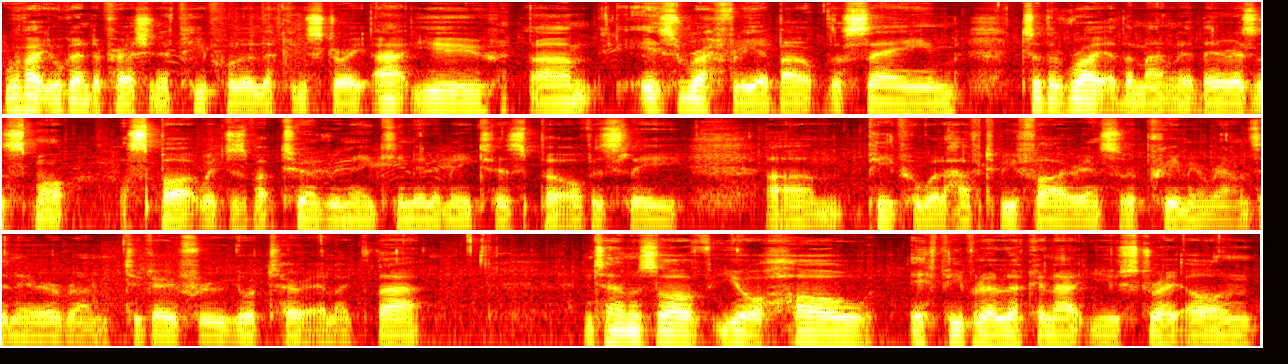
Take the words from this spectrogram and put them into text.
without your gun depression, if people are looking straight at you, um, it's roughly about the same. To the right of the mantlet, there is a spot, a spot which is about 280 millimeters, but obviously um, people will have to be firing sort of premium rounds in Era 1 to go through your turret like that. In terms of your hull, if people are looking at you straight on,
